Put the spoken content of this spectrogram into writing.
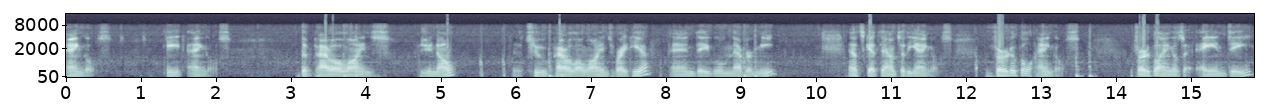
angles eight angles. The parallel lines, as you know, the two parallel lines right here, and they will never meet. Let's get down to the angles. Vertical angles. Vertical angles are A and D,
